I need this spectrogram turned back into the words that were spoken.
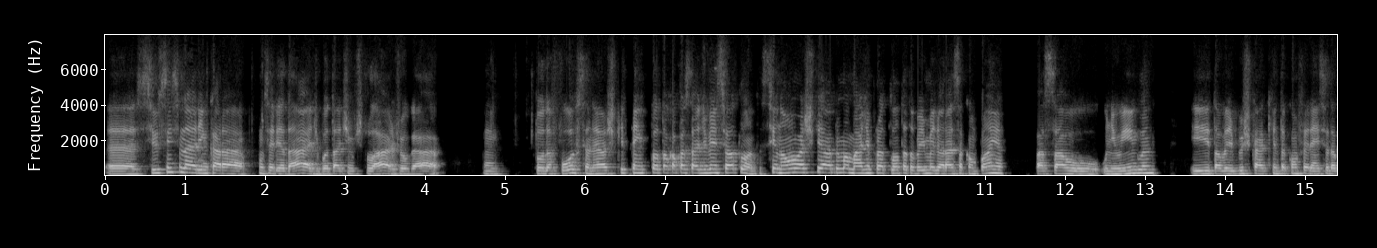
É, se o Cincinnati encarar com seriedade, botar time titular, jogar com toda a força, né? Eu acho que tem total capacidade de vencer o Atlanta. Se não, eu acho que abre uma margem para o Atlanta talvez melhorar essa campanha, passar o, o, New England e talvez buscar a quinta conferência da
